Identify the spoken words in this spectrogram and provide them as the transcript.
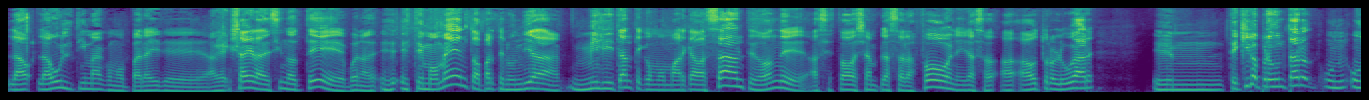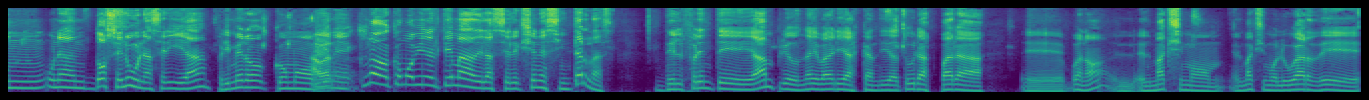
la, última, como para ir eh, ya agradeciéndote, bueno, e, este momento, aparte en un día militante como marcabas antes, donde has estado allá en Plaza La Fona, irás a, otro lugar. Em, te quiero preguntar una dos en una sería. Primero, cómo viene, no, cómo viene el tema de las elecciones internas del Frente Amplio, donde hay varias candidaturas para eh, bueno, el, máximo, el máximo lugar de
